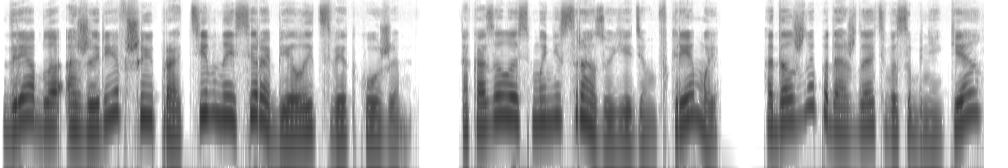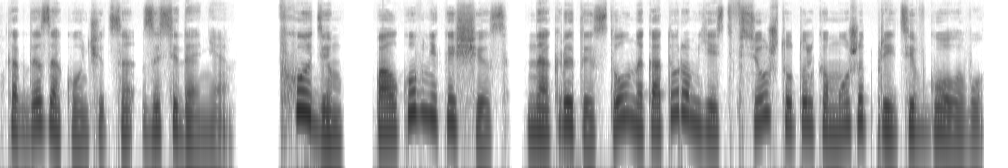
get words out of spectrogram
дрябло ожиревший, противный серо-белый цвет кожи. Оказалось, мы не сразу едем в Кремль, а должны подождать в особняке, когда закончится заседание. Входим. Полковник исчез. Накрытый стол, на котором есть все, что только может прийти в голову.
